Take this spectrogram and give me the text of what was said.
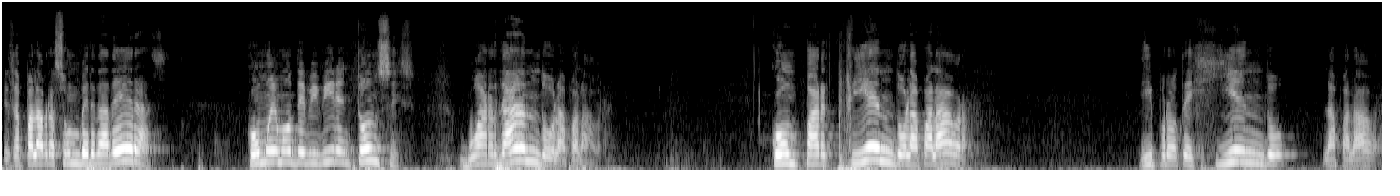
Esas palabras son verdaderas. ¿Cómo hemos de vivir entonces? Guardando la palabra. Compartiendo la palabra. Y protegiendo la palabra.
